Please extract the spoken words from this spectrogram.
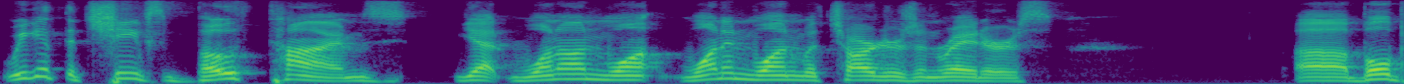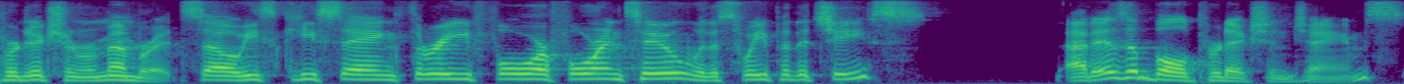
We get the Chiefs both times, yet one on one, one and one with Chargers and Raiders. Uh, bold prediction, remember it. So he's he's saying three, four, four, and two with a sweep of the Chiefs. That is a bold prediction, James.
